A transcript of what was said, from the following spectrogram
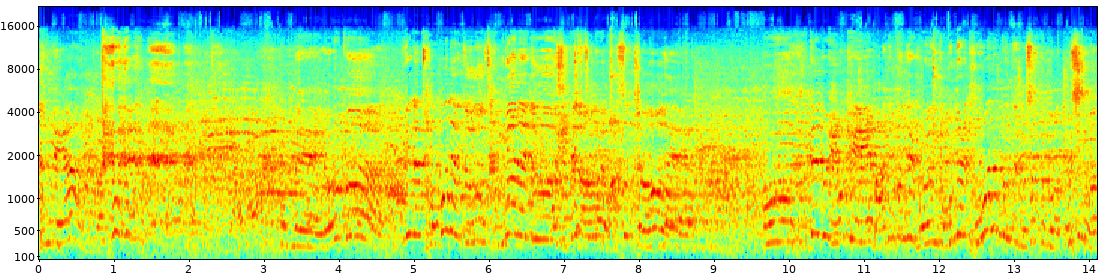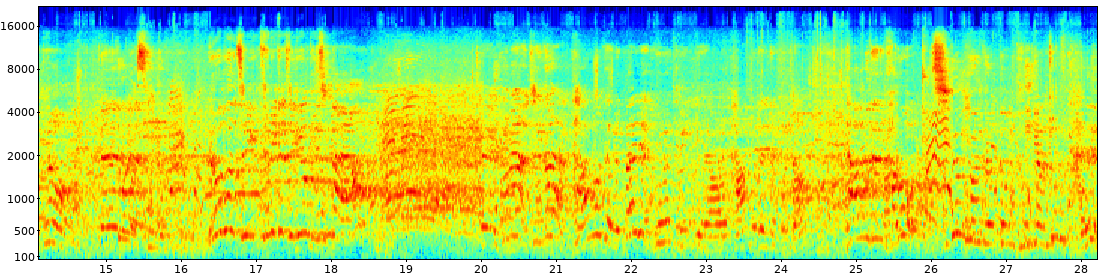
안 돼요? 네 여러분 우리가 저번에도 작년에도 아, 이 페스티벌에 왔었죠 네. 와 그때도 이렇게 많은 분들이 모였는데 오늘은 더 많은 분들이 오셨던 것 같, 오신 것 같아요 네. 그런 것 같습니다 여러분 지, 재밌게 즐기고 계신가요? 네, 그러면 제가 다음 무대를 빨리 보여드릴게요. 다음 무대는 뭐죠? 다음 무대는 바로 지금 보여드렸던 분위기랑 좀 다른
